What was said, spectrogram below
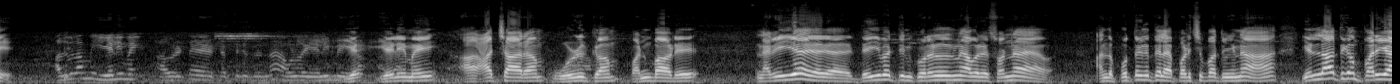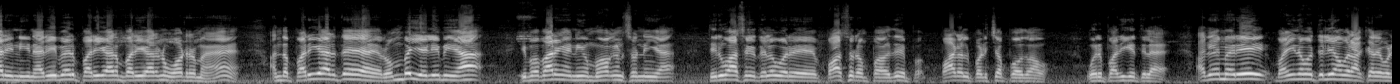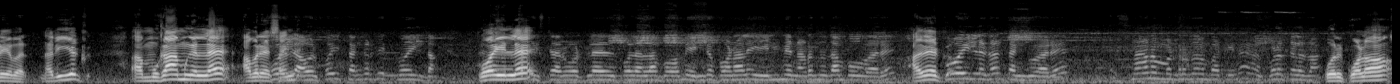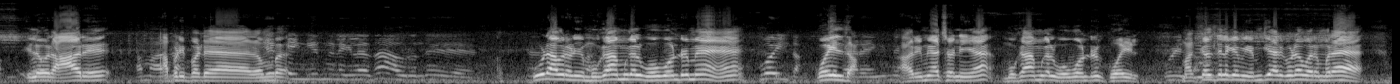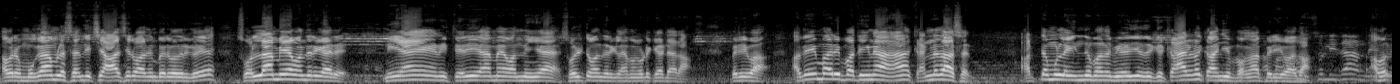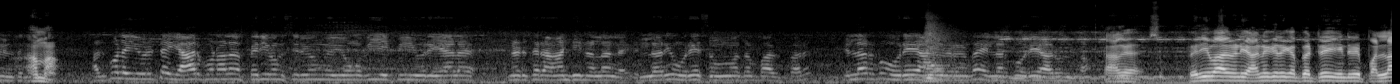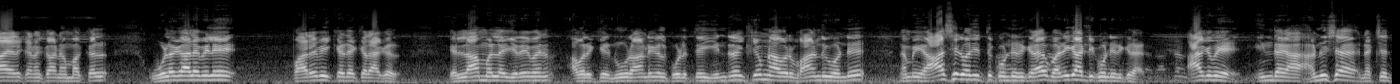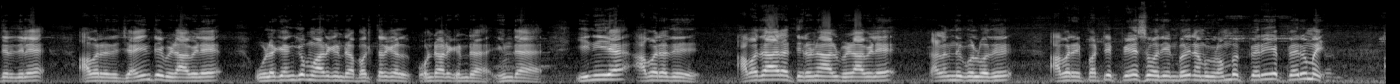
அதுவும் இல்லாமல் எளிமை. அவர்கிட்ட கற்றுக்கிறதுனா அவ்வளோ எளிமை எளிமை ஆச்சாரம் ஒழுக்கம் பண்பாடு நிறைய தெய்வத்தின் குரல்னு அவர் சொன்ன அந்த புத்தகத்தில் படித்து பார்த்தீங்கன்னா எல்லாத்துக்கும் பரிகாரம். இன்றைக்கி நிறைய பேர் பரிகாரம் பரிகாரம்னு ஓடுறோமே. அந்த பரிகாரத்தை ரொம்ப எளிமையாக இப்போ பாருங்கள் நீங்கள் மோகன் சொன்னீங்க திருவாசகத்தில் ஒரு பாசுரம் இது பாடல் படித்தா போதும் ஒரு பதிகத்தில். அதேமாரி வைணவத்திலையும் அவர் அக்கறை உடையவர் நிறைய முகாம்களில் அவரை சந் கோயில் அவர் போய் தங்குறதே கோயில் தான். கோயிலில் ஸ்டார் ஹோட்டல் இது போல எல்லாம் போகாமல் எங்கே போனாலும் எளிமையாக நடந்து தான் போவார். அதே கோயிலில் தான் தங்குவார். ஸ்நானம் பண்ணுறதும் பார்த்தீங்கன்னா குளத்துல தான். ஒரு குளம் இல்லை ஒரு ஆறு அப்படிப்பட்ட ரொம்ப கூட அவருடைய முகாம்கள் ஒவ்வொன்றுமே கோயில் தான். அருமையாக சொன்னீங்க. முகாம்கள் ஒவ்வொன்றும் கோயில். மக்கள் திலகம் எம்ஜிஆர் கூட ஒரு முறை அவரை முகாமில் சந்தித்து ஆசீர்வாதம் பெறுவதற்கு சொல்லாமே வந்திருக்காரு. நீ ஏன் எனக்கு தெரியாமல் வந்தீங்க? சொல்லிட்டு வந்திருக்கலாமே கூட கேட்டாராம். பெரியவா அதே மாதிரி பார்த்தீங்கன்னா கண்ணதாசன் அர்த்தமுள்ள இந்து மதம் எழுதியதுக்கு காரணம் காஞ்சிப்பாங்க பெரியவா தான். அவர். ஆமாம் அதுபோல் இவர்கிட்ட யார் போனாலும் பெரியவங்க சிறியவங்க இவங்க விஐபி இவர் ஏழை நடுத்தர ஆண்டினெல்லாம் இல்லை. எல்லாரையும் ஒரே சமமாக தான் பார்ப்பார். எல்லாருக்கும் ஒரே அனுகிரகம் தான் எல்லாருக்கும் ஒரே அருள் தான். ஆக சு- அனுகிரகம் பெற்று இன்று பல்லாயிரக்கணக்கான மக்கள் உலக அளவிலே பரவி கிடக்கிறார்கள். எல்லாம் வல்ல இறைவன் அவருக்கு நூறாண்டுகள் கொடுத்து இன்றைக்கும் அவர் வாழ்ந்து கொண்டு நம்மை ஆசீர்வதித்து கொண்டிருக்கிறார் வழிகாட்டி கொண்டிருக்கிறார். ஆகவே இந்த அனுஷ நட்சத்திரத்திலே அவரது ஜெயந்தி விழாவிலே உலகெங்கும் வாழ்கின்ற பக்தர்கள் கொண்டாடுகின்ற இந்த இனிய அவரது அவதார திருநாள் விழாவிலே கலந்து கொள்வது அவரை பற்றி பேசுவது என்பது நமக்கு ரொம்ப பெரிய பெருமை.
